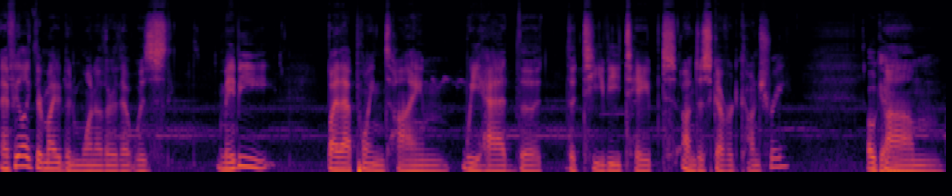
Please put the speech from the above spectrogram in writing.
I feel like there might have been one other that was maybe by that point in time we had the the TV taped Undiscovered Country. Okay. Um,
